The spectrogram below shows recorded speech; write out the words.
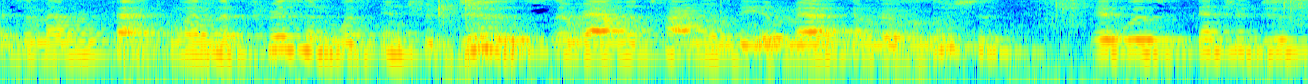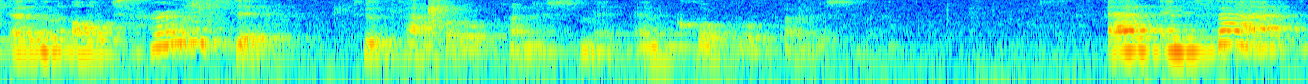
as a matter of fact, when the prison was introduced around the time of the American Revolution, it was introduced as an alternative to capital punishment and corporal punishment. And in fact,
